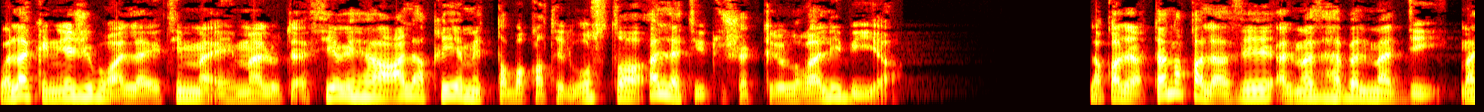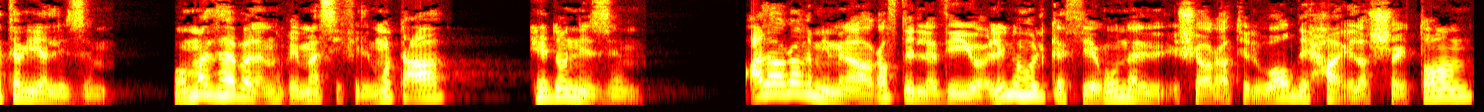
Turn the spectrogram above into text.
ولكن يجب أن لا يتم إهمال تأثيرها على قيم الطبقة الوسطى التي تشكل الغالبية. لقد اعتنق لافي المذهب المادي ماترياليزم ومذهب الانغماس في المتعة هيدونيزم. على الرغم من الرفض الذي يعلنه الكثيرون للإشارات الواضحة إلى الشيطان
